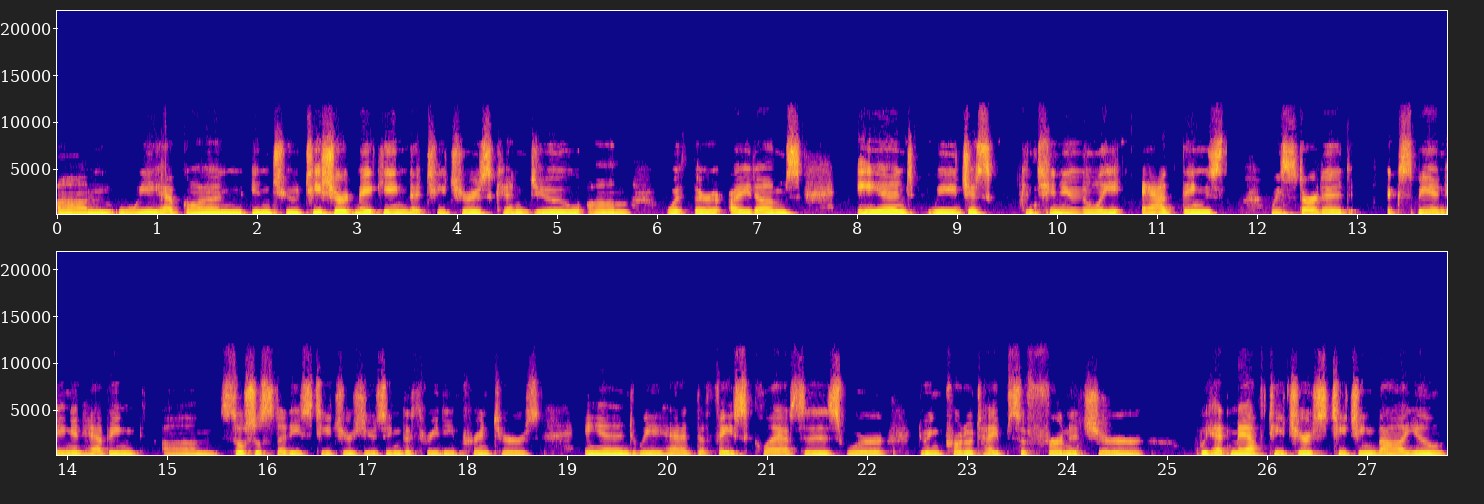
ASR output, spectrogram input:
Um, we have gone into t shirt making that teachers can do um, with their items. And we just continually add things. We started expanding and having um, social studies teachers using the 3D printers. And we had the face classes, we're doing prototypes of furniture. We had math teachers teaching volume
